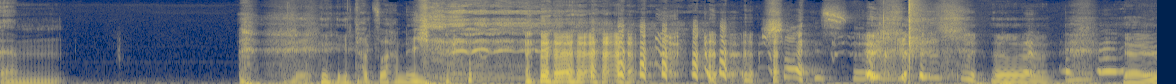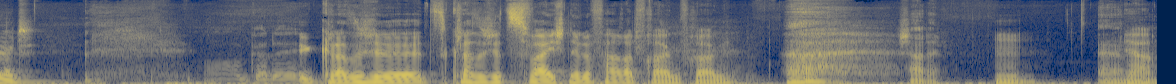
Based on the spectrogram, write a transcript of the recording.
Ähm, nee, Tatsache nicht. Scheiße. Ja, gut. Gott, ey. Klassische, klassische zwei schnelle Fahrradfragen fragen. Schade. Mhm. Ähm, Ja.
